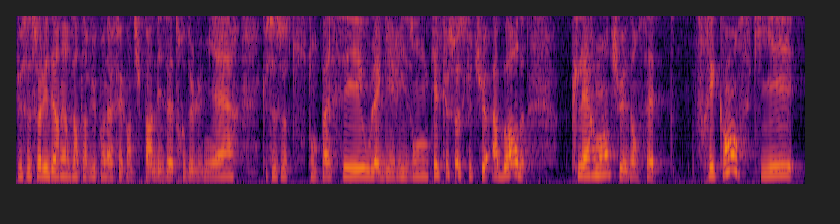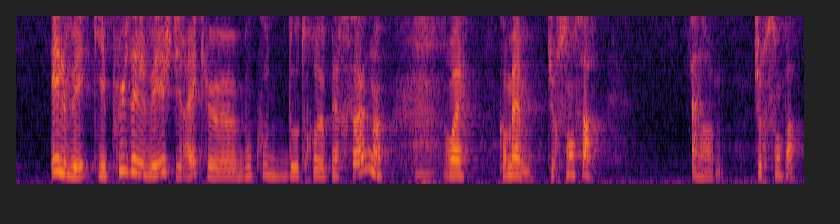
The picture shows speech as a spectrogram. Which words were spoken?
que ce soit les dernières interviews qu'on a fait quand tu parles des êtres de lumière, que ce soit sur ton passé ou la guérison, quel que soit ce que tu abordes, clairement tu es dans cette fréquence qui est élevée, qui est plus élevée, je dirais, que beaucoup d'autres personnes. Ouais, quand même, tu ressens ça. Alors, Tu ressens pas.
